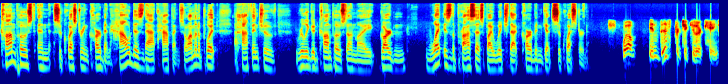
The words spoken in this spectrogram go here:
compost and sequestering carbon. How does that happen? So I'm going to put a half inch of really good compost on my garden. What is the process by which that carbon gets sequestered? Well, in this particular case,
